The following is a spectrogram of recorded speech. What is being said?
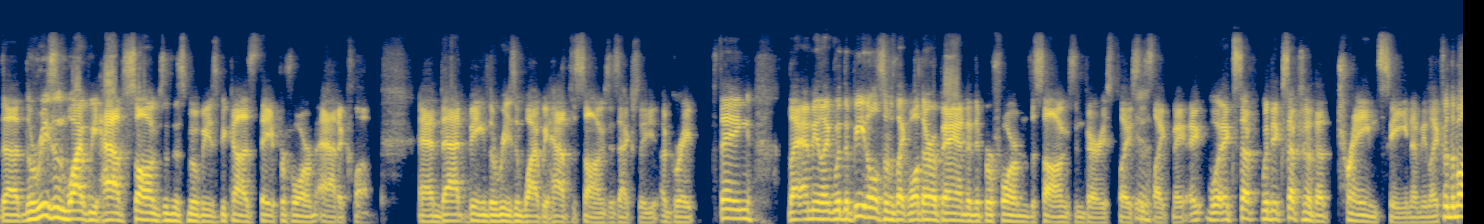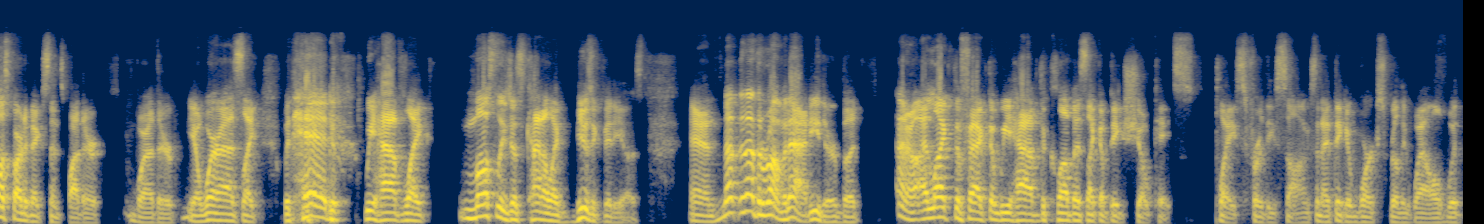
the the reason why we have songs in this movie is because they perform at a club, and that being the reason why we have the songs is actually a great thing. Like I mean, like with the Beatles, it was like, well, they're a band and they perform the songs in various places, Yeah. like well, except with the exception of the train scene. I mean, like for the most part, it makes sense why they're where they're you know. Whereas like with Head, we have like mostly just kind of like music videos, and not, nothing wrong with that either. But I don't know. I like the fact that we have the club as like a big showcase place for these songs, and I think it works really well with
